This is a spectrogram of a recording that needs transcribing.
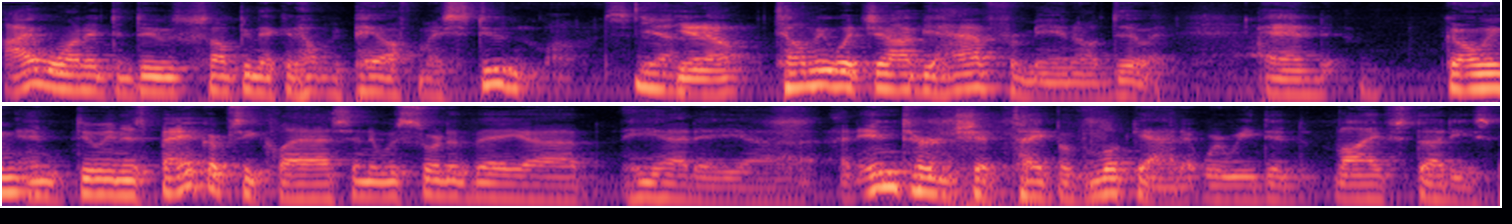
I wanted to do something that could help me pay off my student loans. Yeah. You know, tell me what job you have for me, and I'll do it. And going and doing this bankruptcy class, and it was sort of a uh, he had a uh, an internship type of look at it where we did live studies.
